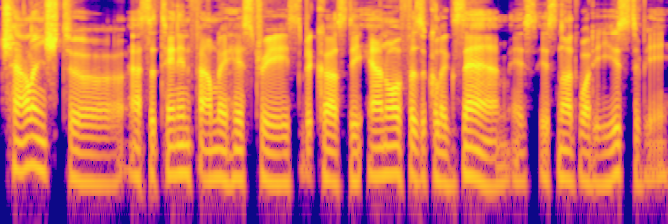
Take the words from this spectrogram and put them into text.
challenge to ascertaining family history is because the annual physical exam is, is not what it used to be.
